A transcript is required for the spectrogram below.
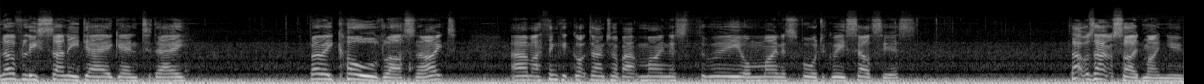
Lovely sunny day again today. Very cold last night. Um, I think it got down to about minus three or minus four degrees Celsius. That was outside, mind you,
